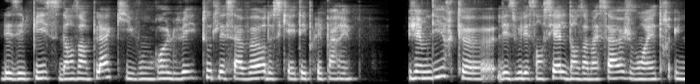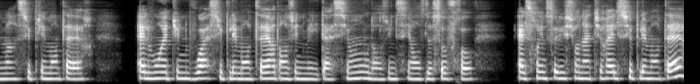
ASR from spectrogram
des épices dans un plat qui vont relever toutes les saveurs de ce qui a été préparé. J'aime dire que les huiles essentielles dans un massage vont être une main supplémentaire. Elles vont être une voix supplémentaire dans une méditation ou dans une séance de sophro. Elles seront une solution naturelle supplémentaire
